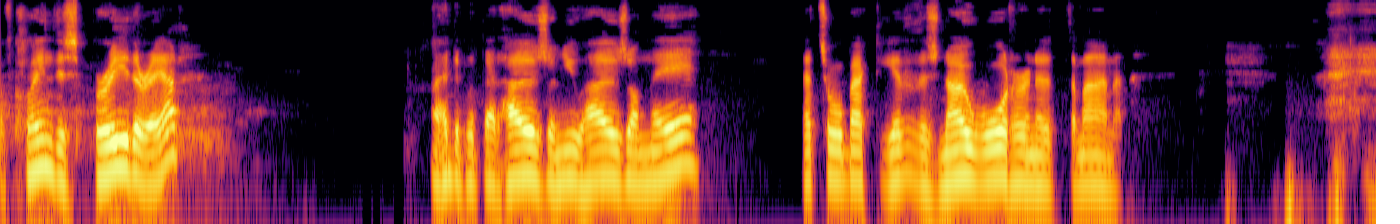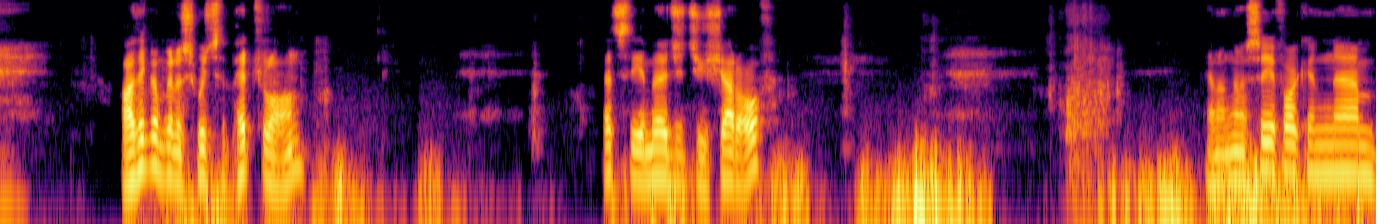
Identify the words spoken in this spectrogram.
I've cleaned this breather out. I had to put that hose, a new hose on there. That's all back together. There's no water in it at the moment. I think I'm going to switch the petrol on. That's the emergency shut off. And I'm going to see if I can um,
